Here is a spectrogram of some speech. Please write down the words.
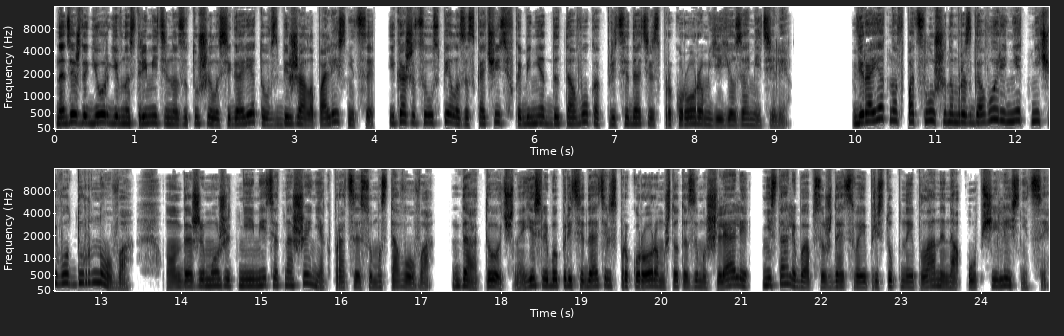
Надежда Георгиевна стремительно затушила сигарету, взбежала по лестнице и, кажется, успела заскочить в кабинет до того, как председатель с прокурором ее заметили. Вероятно, в подслушанном разговоре нет ничего дурного. Он даже может не иметь отношения к процессу мостового. Да, точно, если бы председатель с прокурором что-то замышляли, не стали бы обсуждать свои преступные планы на общей лестнице.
